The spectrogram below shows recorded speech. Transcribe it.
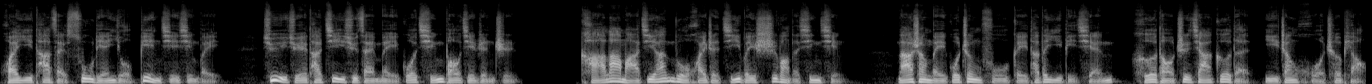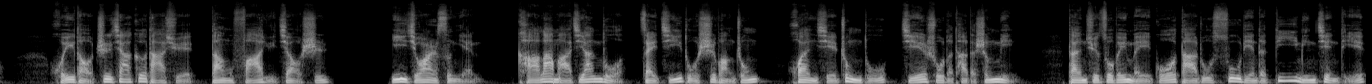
怀疑他在苏联有变节行为，拒绝他继续在美国情报界任职。卡拉马基安诺怀着极为失望的心情。拿上美国政府给他的一笔钱和到芝加哥的一张火车票，回到芝加哥大学当法语教师。一九二四年，卡拉马基安诺在极度失望中换血中毒，结束了他的生命，但却作为美国打入苏联的第一名间谍，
